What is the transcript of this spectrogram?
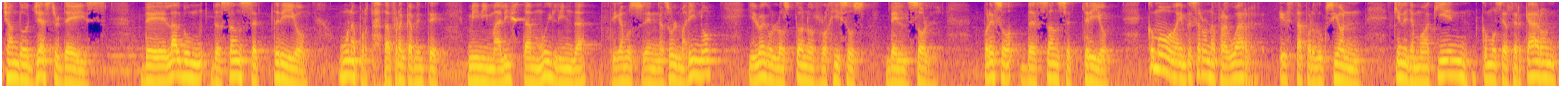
Escuchando Yesterdays del álbum The Sunset Trio, una portada francamente minimalista, muy linda, digamos en azul marino, y luego los tonos rojizos del sol. Por eso The Sunset Trio. ¿Cómo empezaron a fraguar esta producción? ¿Quién le llamó a quién? ¿Cómo se acercaron?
